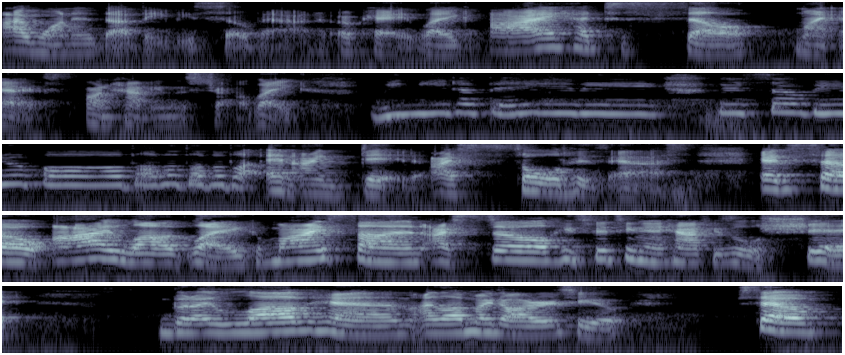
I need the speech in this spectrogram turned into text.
I wanted that baby so bad. Okay, like I had to sell my ex on having this child. Like, we need a baby. It's so beautiful. Blah blah blah blah blah. And I did. I sold his ass. And so I love like my son. I still he's 15 and a half. He's a little shit but I love him. I love my daughter too. So,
